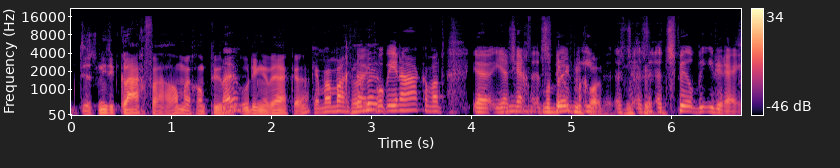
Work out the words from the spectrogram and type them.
het is niet een klaagverhaal, maar gewoon puur Nee. hoe, dingen werken. Maar mag ik daar even op inhaken? Want uh, jij zegt, het speelt, het, het speelt bij iedereen.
